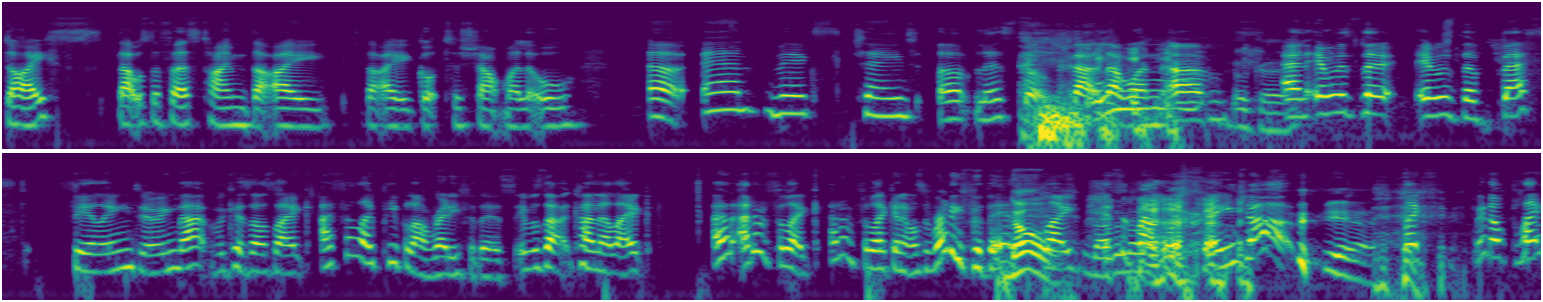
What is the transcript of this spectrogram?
Dice. That was the first time that I that I got to shout my little uh, and mix change up. Let's go. That that one. Um, Okay. and it was the it was the best feeling doing that because I was like, I feel like people aren't ready for this. It was that kind of like. I, I don't feel like I don't feel like anyone's ready for this. No, like not it's about all. to change up. yeah. like we're not playing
